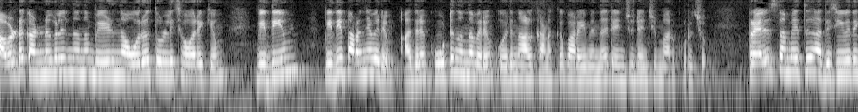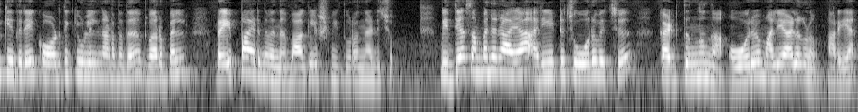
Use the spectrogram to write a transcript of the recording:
അവരുടെ കണ്ണുകളിൽ നിന്നും വീഴുന്ന ഓരോ തുള്ളി ചോരയ്ക്കും വിധിയും വിധി പറഞ്ഞവരും അതിന് കൂട്ടുനിന്നവരും ഒരു നാൾ കണക്ക് പറയുമെന്ന് രഞ്ജു രഞ്ജിമാർ കുറിച്ചു. ട്രയൽ സമയത്ത് അതിജീവിതയ്ക്കെതിരെ കോടതിക്കുള്ളിൽ നടന്നത് വെർബൽ റേപ്പായിരുന്നുവെന്ന് ഭാഗ്യലക്ഷ്മി തുറന്നടിച്ചു. വിദ്യാസമ്പന്നരായ അരിയിട്ട് ചോറ് വെച്ച് തിന്നുന്ന ഓരോ മലയാളികളും അറിയാൻ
